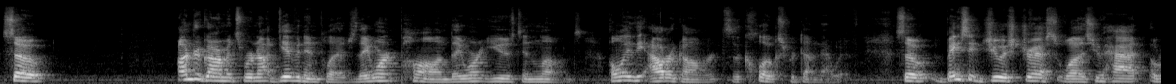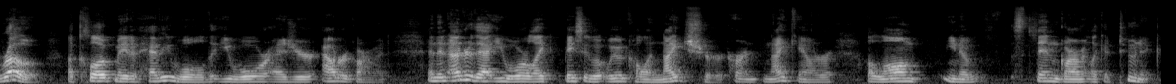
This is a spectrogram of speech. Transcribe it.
So undergarments were not given in pledge. They weren't pawned. They weren't used in loans. Only the outer garments, the cloaks, were done that with. So basic Jewish dress was you had a robe, a cloak made of heavy wool that you wore as your outer garment. And then under that you wore like basically what we would call a nightshirt or a nightgown or a long, you know, thin garment like a tunic.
